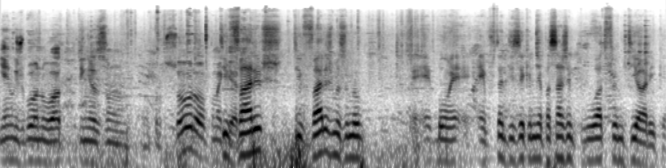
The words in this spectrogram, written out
e em Lisboa, no OT, tinhas um, um professor ou como é tive que era? vários, tive vários, mas o meu. É, é- bom, é, é importante dizer que a minha passagem pelo OT foi meteórica.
